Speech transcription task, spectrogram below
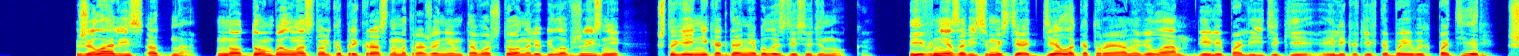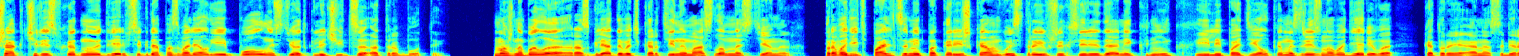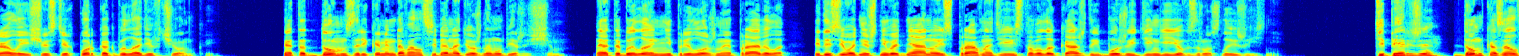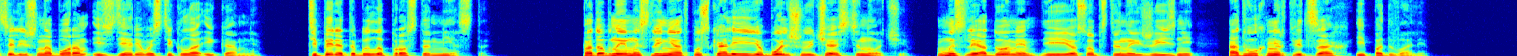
Жила Лис одна, но дом был настолько прекрасным отражением того, что она любила в жизни – что ей никогда не было здесь одиноко. И вне зависимости от дела, которое она вела, или политики, или каких-то боевых потерь, шаг через входную дверь всегда позволял ей полностью отключиться от работы. Можно было разглядывать картины маслом на стенах, проводить пальцами по корешкам выстроившихся рядами книг или поделкам из резного дерева, которые она собирала еще с тех пор, как была девчонкой. Этот дом зарекомендовал себя надежным убежищем. Это было непреложное правило, и до сегодняшнего дня оно исправно действовало каждый божий день ее взрослой жизни. Теперь же дом казался лишь набором из дерева, стекла и камня. Теперь это было просто место. Подобные мысли не отпускали ее большую часть ночи. Мысли о доме и ее собственной жизни, о двух мертвецах и подвале.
